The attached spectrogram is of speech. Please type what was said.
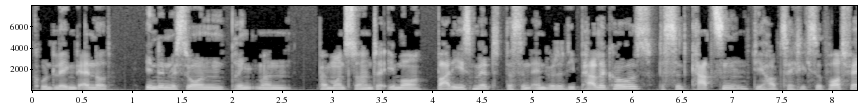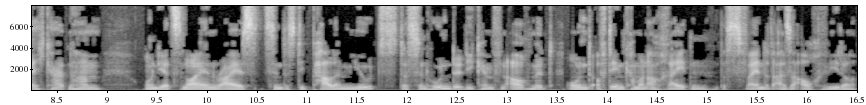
grundlegend ändert. In den Missionen bringt man bei Monster Hunter immer Buddies mit. Das sind entweder die Palicos, das sind Katzen, die hauptsächlich Supportfähigkeiten haben, und jetzt neu in Rise sind es die Palamutes. Das sind Hunde, die kämpfen auch mit und auf denen kann man auch reiten. Das verändert also auch wieder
